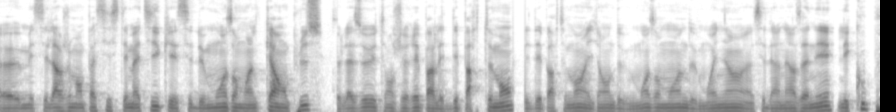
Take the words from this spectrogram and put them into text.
euh, mais c'est largement pas systématique et c'est de moins en moins le cas en plus. L'ASE étant géré par les départements, les départements ayant de moins en moins de moyens euh, ces dernières années, les coupes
